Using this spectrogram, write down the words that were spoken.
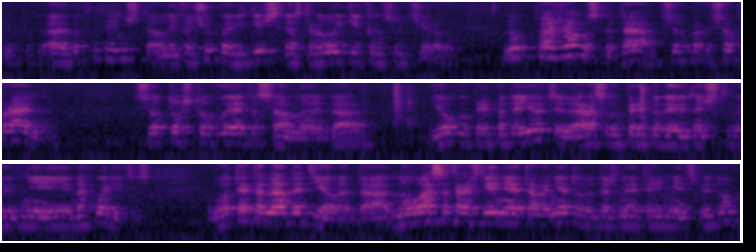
преподаю. А вот это я не читал. Я хочу по ведической астрологии консультировать. Ну, пожалуйста, да, все, все правильно. Все то, что вы это самое, да, йогу преподаете, раз вы преподаете, значит, вы в ней и находитесь. Вот это надо делать, да. Но у вас от рождения этого нету, вы должны это иметь в виду.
